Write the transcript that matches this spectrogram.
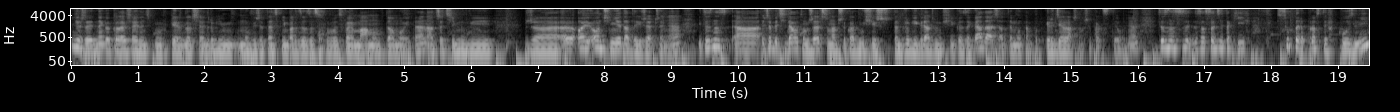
idziesz do jednego kolesia, jeden ci mówi pierdol się, drugi mówi, że tęskni bardzo za swoją mamą w domu i ten, a trzeci mówi że e, oj, on ci nie da tej rzeczy, nie? I to jest, nas, a żeby ci dał tą rzecz, to na przykład musisz, ten drugi gracz musi go zagadać, a ty mu tam podpierdzielasz na przykład z tyłu, nie? To jest na zasadzie takich super prostych puzli,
